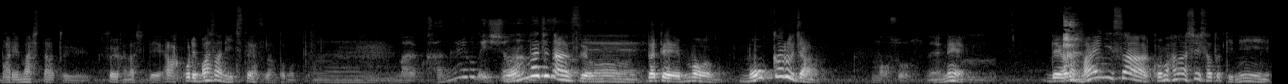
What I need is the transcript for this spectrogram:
バレましたというそういう話であこれまさに言ってたやつだと思って。うんまあ考えること一緒同じなんですよ、ね。うんだってもう儲かるじゃん。まあそうですね。ね。で俺前にさこの話した時に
